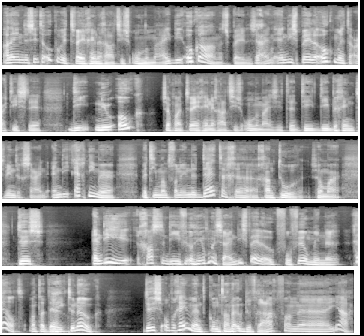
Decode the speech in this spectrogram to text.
Alleen er zitten ook alweer twee generaties onder mij die ook al aan het spelen zijn. En die spelen ook met de artiesten die nu ook zeg maar twee generaties onder mij zitten, die, die begin twintig zijn. En die echt niet meer met iemand van in de dertig eh, gaan toeren, zomaar. Dus, en die gasten die veel jonger zijn, die spelen ook voor veel minder geld. Want dat deed Ja. ik toen ook. Dus op een gegeven moment komt dan ook de vraag van, eh, ja,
